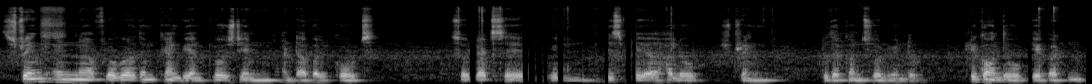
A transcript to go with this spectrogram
string in uh, Flowgorithm can be enclosed in double quotes. So let's say we'll display a hello string to the console window. Click on the ok button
